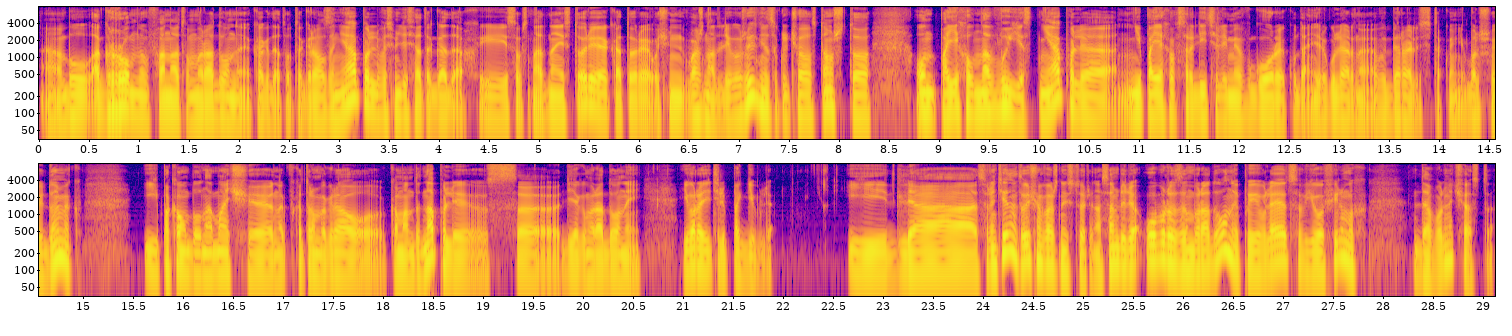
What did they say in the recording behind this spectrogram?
а, был огромным фанатом Марадоны, когда тот играл за Неаполь в 80-х годах. И, собственно, одна история, которая очень важна для его жизни, заключалась в том, что он поехал на выезд Неаполя, не поехав с родителями в горы, куда они регулярно выбирались, в такой небольшой домик, и пока он был на матче, в котором играл команда Наполи с э, Диего Марадоной, его родители погибли. И для Сарантино это очень важная история. На самом деле образы Марадоны появляются в его фильмах довольно часто.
